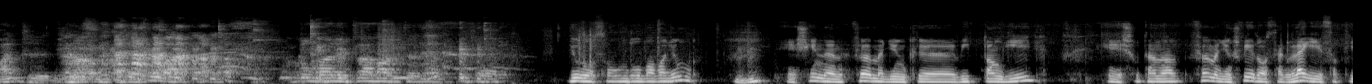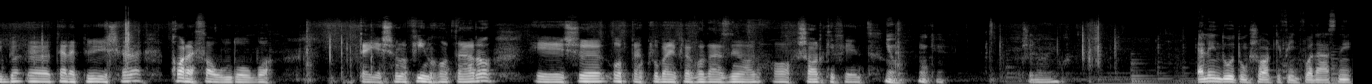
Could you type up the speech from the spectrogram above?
Schön mit wie ein Trabante. Normale Trabante. Junoszondóba vagyunk, uh-huh. és innen fölmegyünk uh, Vittangiig, és utána fölmegyünk Svédország legészaki uh, településére, Karesaundóba, teljesen a finn határa, és uh, ott megpróbáljuk levadázni a, a sarki fényt. Jó, oké. Csináljuk. Elindultunk sarki fényt vadászni,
